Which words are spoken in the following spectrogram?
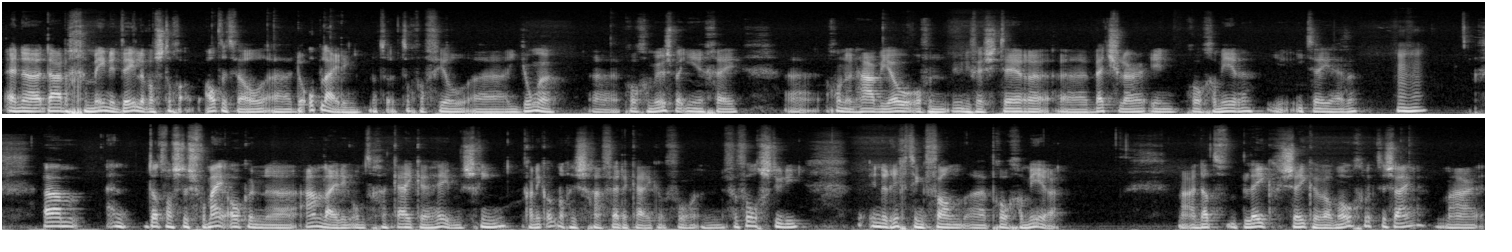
En uh, daar de gemene delen was toch altijd wel uh, de opleiding. Dat er toch wel veel uh, jonge programmeurs bij ING gewoon een HBO of een universitaire bachelor in programmeren, IT hebben. Mm -hmm. Um, en dat was dus voor mij ook een uh, aanleiding om te gaan kijken: hey, misschien kan ik ook nog eens gaan verder kijken voor een vervolgstudie in de richting van programmeren. Nou, en dat bleek zeker wel mogelijk te zijn, maar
